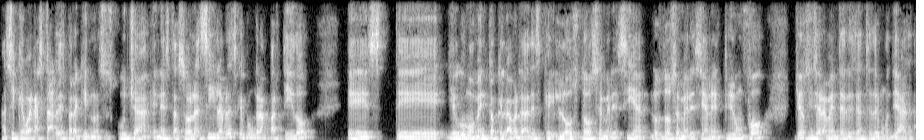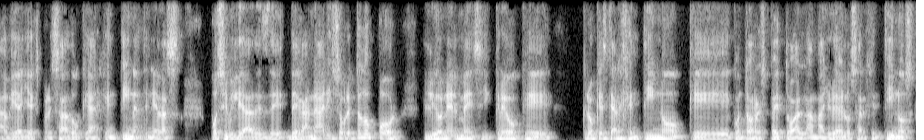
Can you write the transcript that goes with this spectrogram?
Así que buenas tardes para quien nos escucha en esta zona. Sí, la verdad es que fue un gran partido. Este, llegó un momento que la verdad es que los dos se merecían, los dos se merecían el triunfo. Yo sinceramente desde antes del Mundial había ya expresado que Argentina tenía las posibilidades de, de ganar y sobre todo por Lionel Messi. Creo que creo que este argentino, que con todo respeto a la mayoría de los argentinos,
